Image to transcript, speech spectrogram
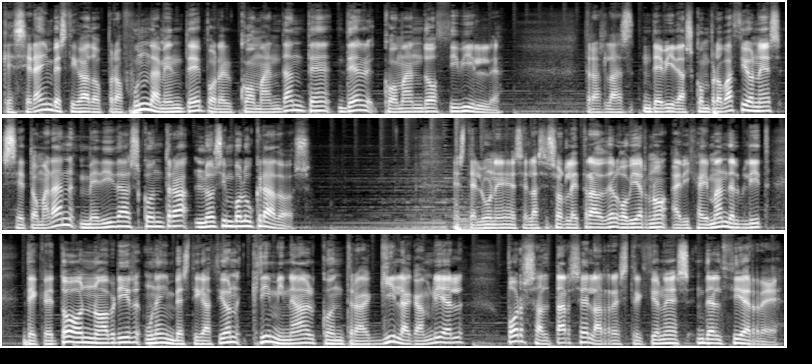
que será investigado profundamente por el comandante del Comando Civil. Tras las debidas comprobaciones, se tomarán medidas contra los involucrados. Este lunes, el asesor letrado del gobierno, Abihai Mandelblit, decretó no abrir una investigación criminal contra Gila Gamliel por saltarse las restricciones del cierre.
